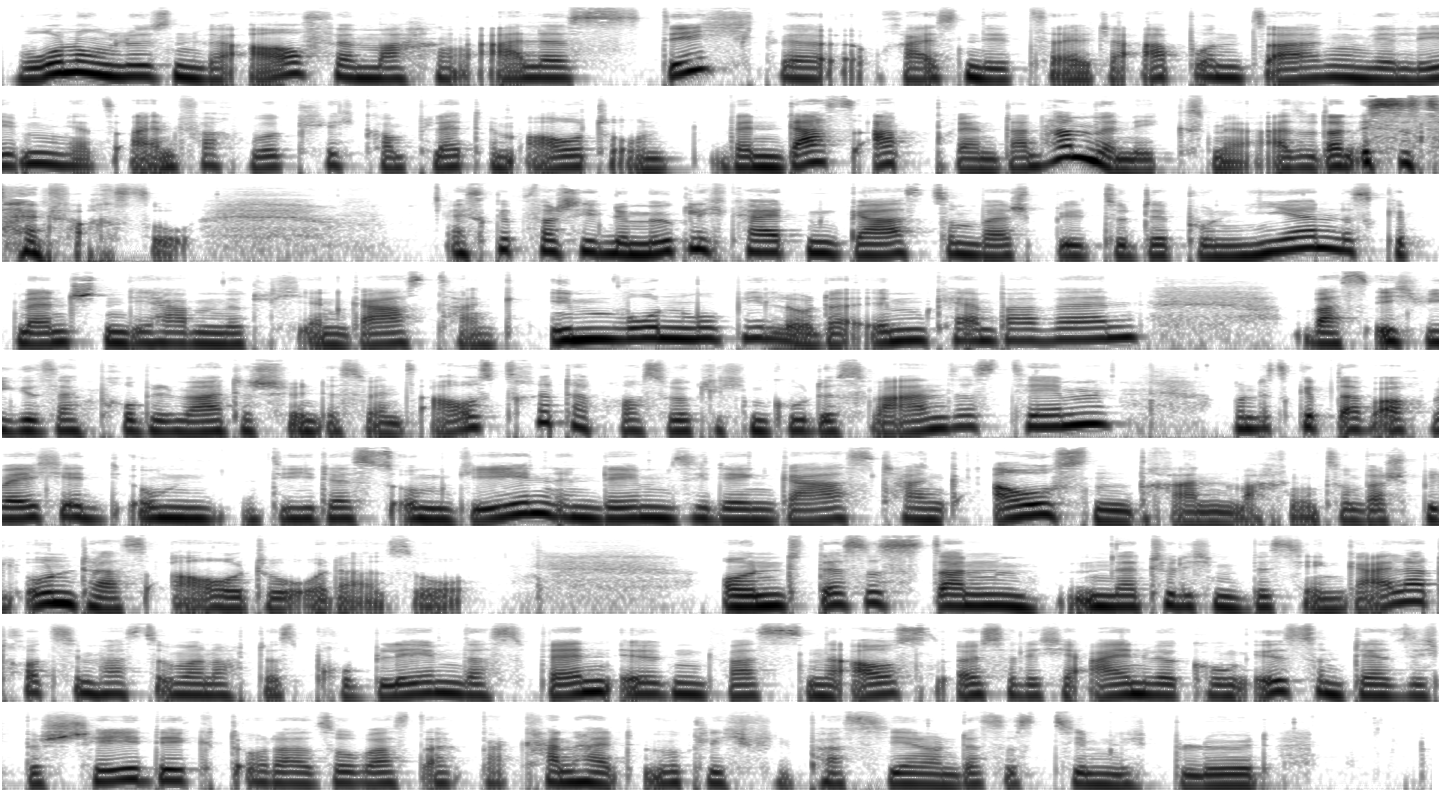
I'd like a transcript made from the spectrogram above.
Wohnung lösen wir auf, wir machen alles dicht, wir reißen die Zelte ab und sagen, wir leben jetzt einfach wirklich komplett im Auto. Und wenn das abbrennt, dann haben wir nichts mehr. Also dann ist es einfach so. Es gibt verschiedene Möglichkeiten, Gas zum Beispiel zu deponieren. Es gibt Menschen, die haben wirklich ihren Gastank im Wohnmobil oder im Campervan. Was ich, wie gesagt, problematisch finde, ist, wenn es austritt. Da brauchst du wirklich ein gutes Warnsystem. Und es gibt aber auch welche, um, die das umgehen, indem sie den Gastank außen dran machen, zum Beispiel unters Auto oder so. Und das ist dann natürlich ein bisschen geiler. Trotzdem hast du immer noch das Problem, dass wenn irgendwas eine äußerliche Einwirkung ist und der sich beschädigt oder sowas, da, da kann halt wirklich viel passieren und das ist ziemlich blöd.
